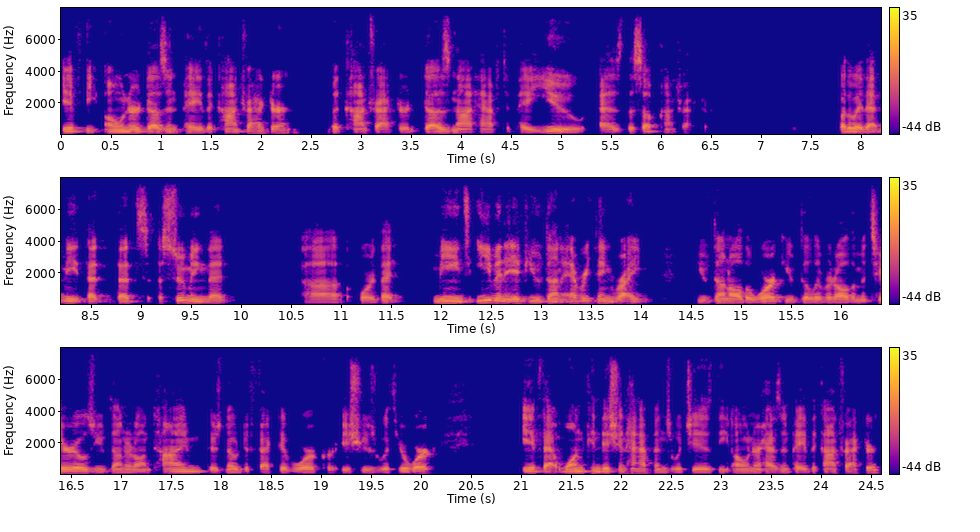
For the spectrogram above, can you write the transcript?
if the owner doesn't pay the contractor, the contractor does not have to pay you as the subcontractor. By the way, that mean that that's assuming that uh, or that means even if you've done everything right, you've done all the work, you've delivered all the materials, you've done it on time, there's no defective work or issues with your work, if that one condition happens, which is the owner hasn't paid the contractor,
